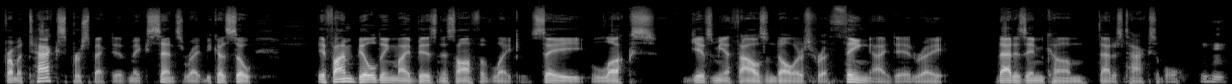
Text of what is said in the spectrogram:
from a tax perspective makes sense, right? Because so if I'm building my business off of like say Lux gives me a thousand dollars for a thing I did, right? That is income. That is taxable. Mhm.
